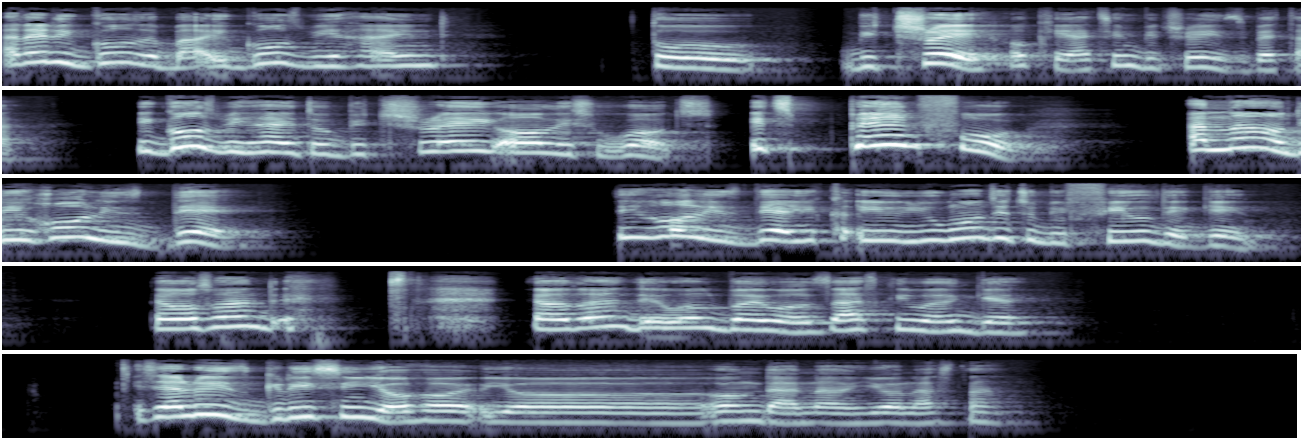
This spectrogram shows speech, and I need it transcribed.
And then he goes about, he goes behind to betray. Okay, I think betray is better. He goes behind to betray all his words. It's painful. And now the hole is there. The hole is there. You, you, you want it to be filled again. There was one day, there was one day one boy was asking one girl, he said, Who greasing your, your under now? You understand?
